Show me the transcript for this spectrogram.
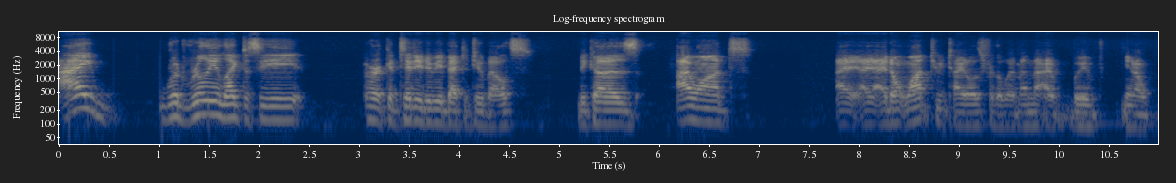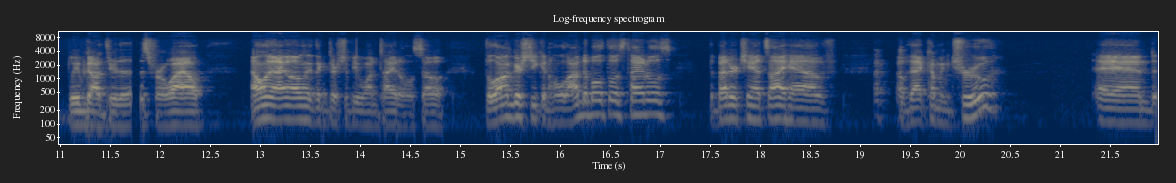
I would really like to see her continue to be Becky Two Belts because I want. I, I, don't want two titles for the women. I we've you know we've gone through this for a while. I only I only think there should be one title. So the longer she can hold on to both those titles, the better chance I have of that coming true. And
